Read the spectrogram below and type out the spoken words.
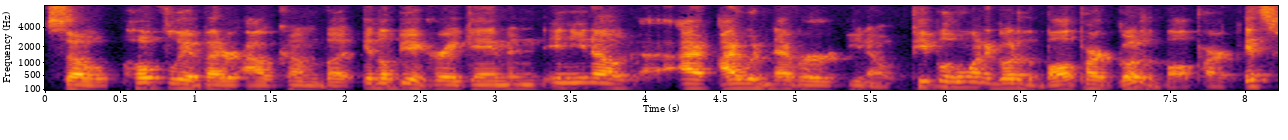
So hopefully a better outcome, but it'll be a great game. And and you know, I, I would never, you know, people who want to go to the ballpark, go to the ballpark. It's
